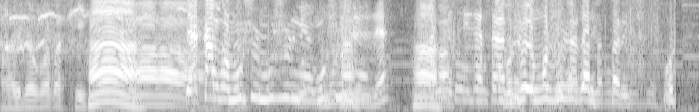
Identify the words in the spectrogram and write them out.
হয়তো কথা ঠিক। হ্যাঁ। এক কাম কর মুসুরি মুসুরি নিয়ে মুসুরি নিয়ে। হ্যাঁ। ঠিক আছে মুসুরি মুসুরি দেন এই, তা-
